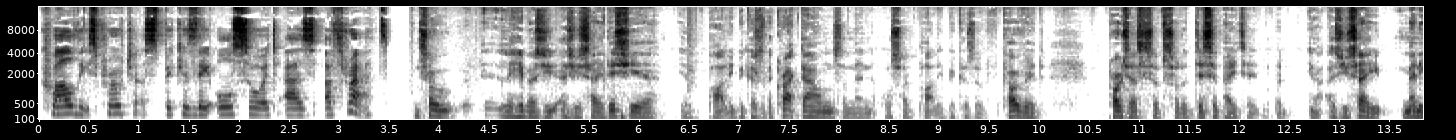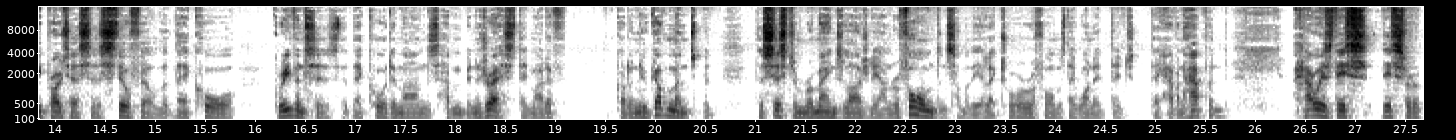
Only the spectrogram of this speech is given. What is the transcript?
quell these protests because they all saw it as a threat. And so, uh, Lahib, as you, as you say, this year, you know, partly because of the crackdowns and then also partly because of COVID, protests have sort of dissipated. But you know, as you say, many protesters still feel that their core grievances, that their core demands haven't been addressed. They might have got a new government, but the system remains largely unreformed, and some of the electoral reforms they wanted they they haven't happened how is this this sort of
